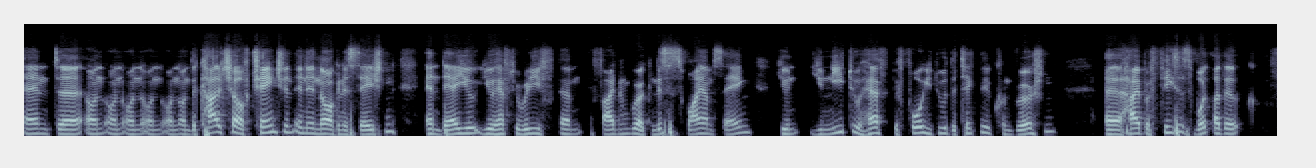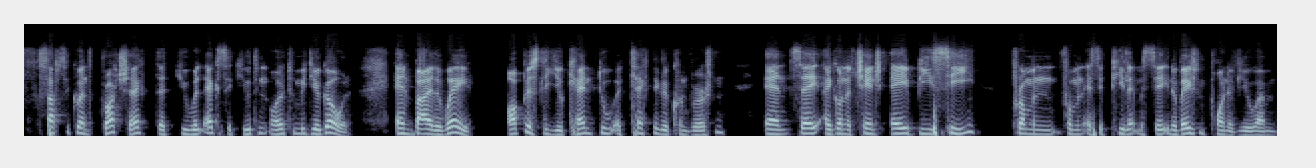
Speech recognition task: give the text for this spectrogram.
and uh, on, on, on, on, on the culture of change in, in an organization and there you you have to really um, fight and work. And this is why i'm saying you you need to have before you do the technical conversion a hypothesis what are the subsequent projects that you will execute in order to meet your goal. And by the way obviously you can't do a technical conversion and say I'm going to change A, B, C from an from an SAP, let me say, innovation point of view. I'm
